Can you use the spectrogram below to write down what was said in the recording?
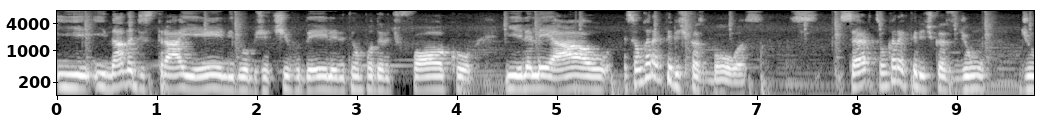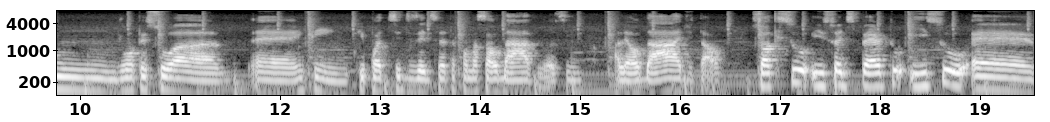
e, e, nada distrai ele do objetivo dele, ele tem um poder de foco e ele é leal, são características boas, certo? São características de um de, um, de uma pessoa, é, enfim, que pode se dizer de certa forma saudável, assim, a lealdade e tal. Só que isso, isso é desperto, isso é,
